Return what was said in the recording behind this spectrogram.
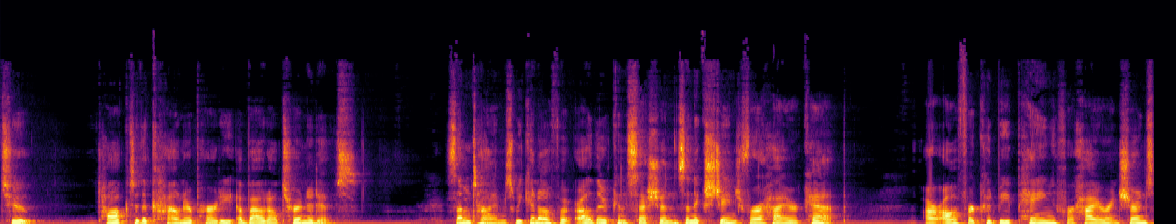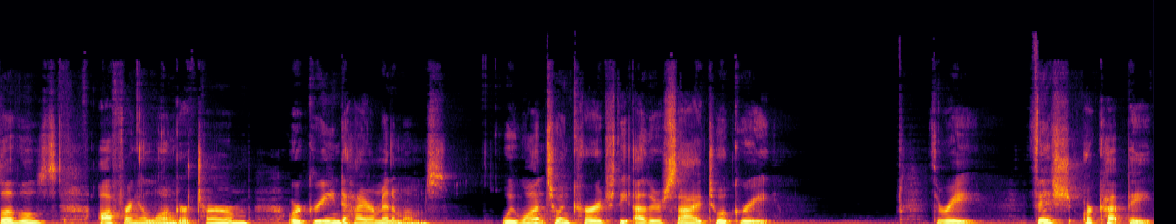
Two, talk to the counterparty about alternatives. Sometimes we can offer other concessions in exchange for a higher cap. Our offer could be paying for higher insurance levels, offering a longer term, or agreeing to higher minimums. We want to encourage the other side to agree. 3. Fish or cut bait.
